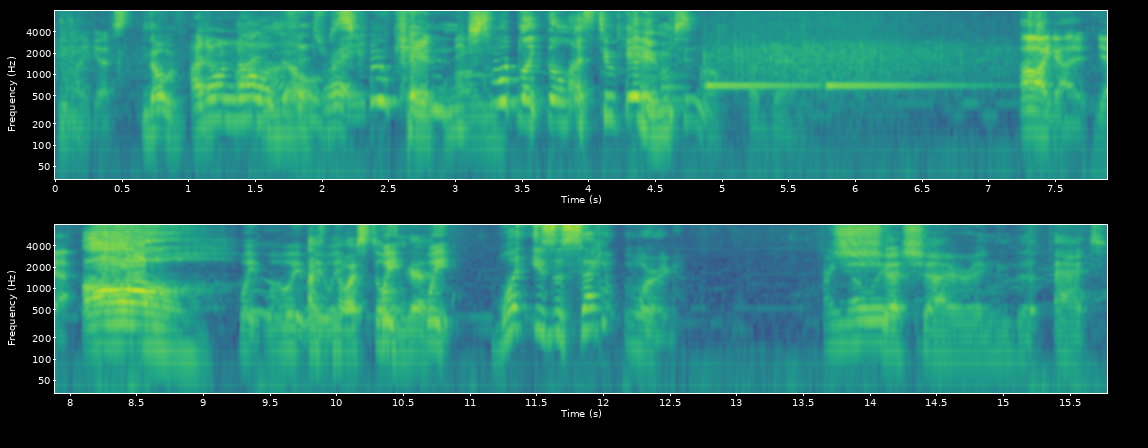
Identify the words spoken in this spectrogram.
be my guest. No. I don't know if no. it's right. Screw Canon. You just won like the last two games. Two of them. Oh, I got it. Yeah. Oh. Wait, wait, wait, I- wait. wait. no, I still wait, don't get it. Wait, what is the second word? I know it. Cheshiring the at.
